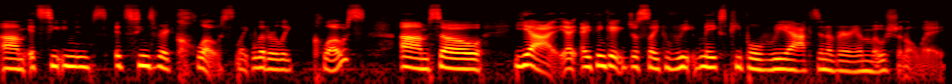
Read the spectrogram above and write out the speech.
Um, it seems it seems very close, like literally close. Um, so yeah, I, I, think it just like re- makes people react in a very emotional way.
